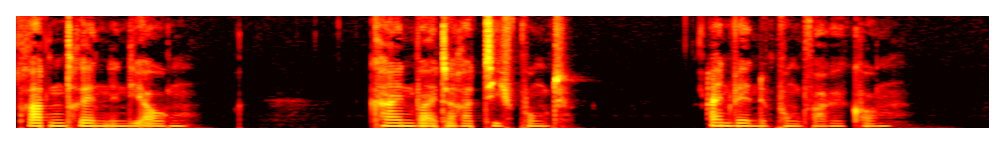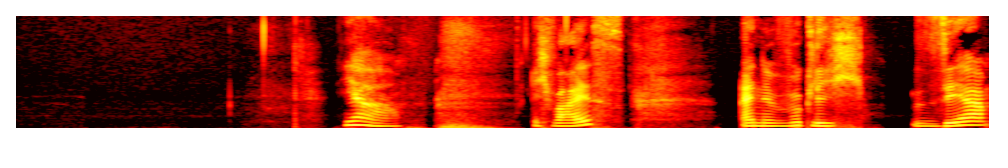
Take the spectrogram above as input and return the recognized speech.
traten Tränen in die Augen. Kein weiterer Tiefpunkt. Ein Wendepunkt war gekommen. Ja, ich weiß, eine wirklich sehr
